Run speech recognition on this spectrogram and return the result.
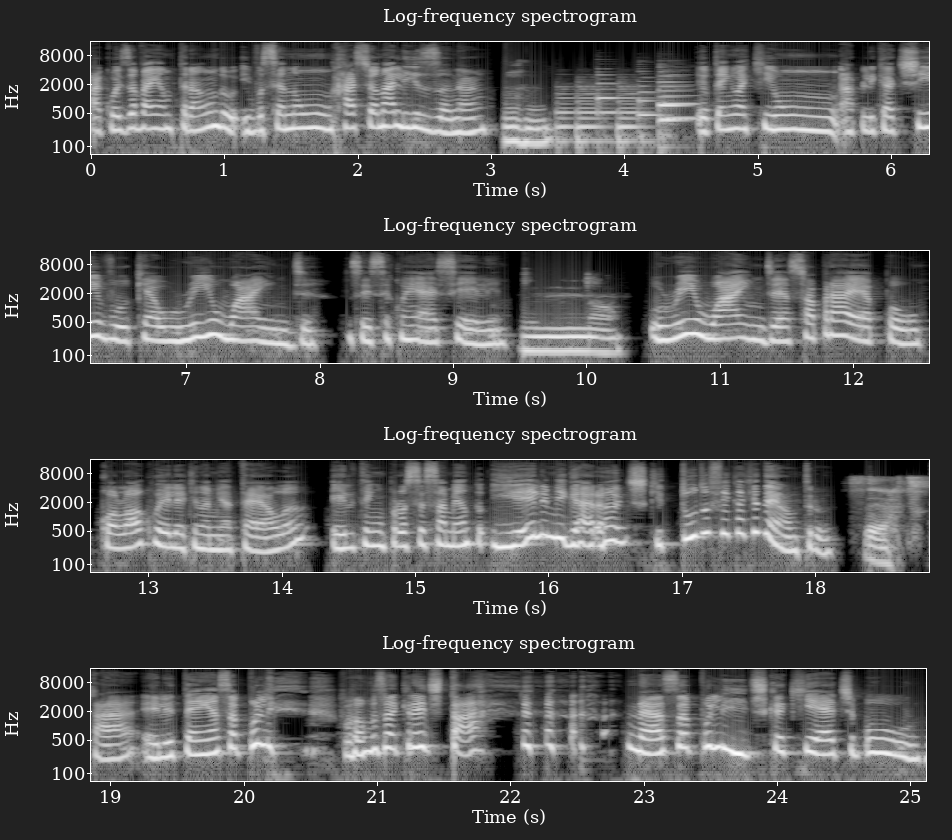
a coisa vai entrando e você não racionaliza, né? Uhum. Eu tenho aqui um aplicativo que é o Rewind. Não sei se você conhece ele. Não. O Rewind é só para Apple. Coloco ele aqui na minha tela, ele tem um processamento e ele me garante que tudo fica aqui dentro. Certo. Tá? Ele tem essa política. Vamos acreditar nessa política que é tipo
